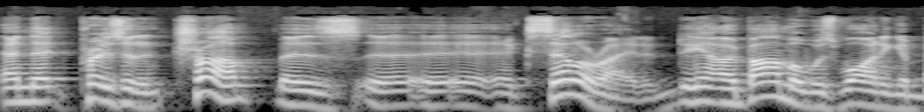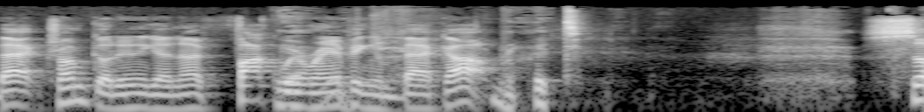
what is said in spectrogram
and that President Trump has uh, uh, accelerated. You know, Obama was winding him back. Trump got in and go, no, fuck, we're Yeah. ramping him back up. Right. So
